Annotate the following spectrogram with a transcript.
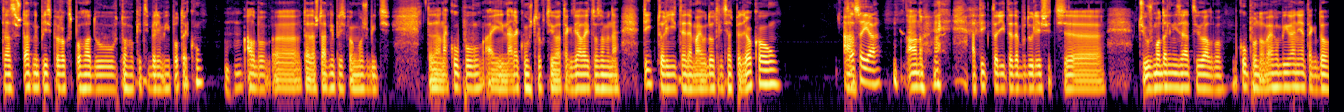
teraz štátny príspevok z pohľadu toho, keď si beriem hypotéku. Uh-huh. Alebo e, teda štátny príspevok môže byť teda na kúpu, aj na rekonštrukciu a tak ďalej. To znamená, tí, ktorí teda majú do 35 rokov, a, Zase ja. Áno. A tí, ktorí teda budú riešiť e, či už modernizáciu alebo kúpu nového bývania, tak do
